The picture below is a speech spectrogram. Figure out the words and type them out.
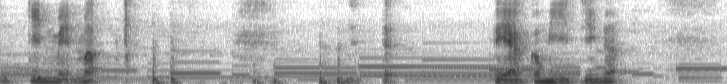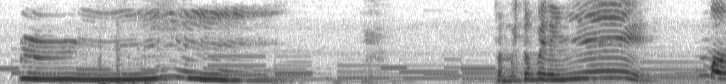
อุกลิ่นเหม็นมากเตียงก็มีจริงด้วยทำไมต้องเป็นอย่างนี้ไม่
